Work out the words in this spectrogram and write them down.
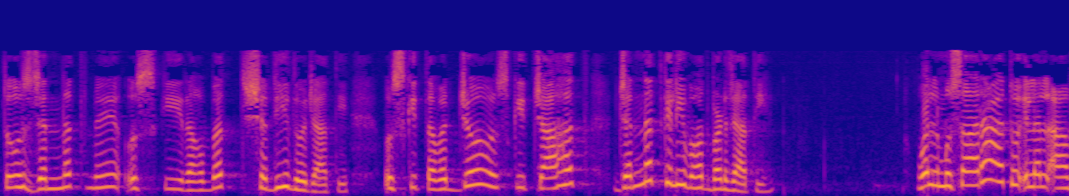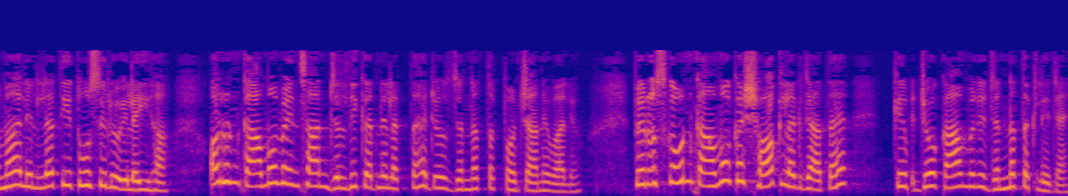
تو اس جنت میں اس کی رغبت شدید ہو جاتی، اس کی توجہ، اس کی چاہت جنت کے لیے بہت بڑھ جاتی۔ ول مسارا تو التی توسل الیہا، اور ان کاموں میں انسان جلدی کرنے لگتا ہے جو اس جنت تک پہنچانے والے ہوں۔ پھر اس کو ان کاموں کا شوق لگ جاتا ہے کہ جو کام مجھے جنت تک لے جائیں۔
